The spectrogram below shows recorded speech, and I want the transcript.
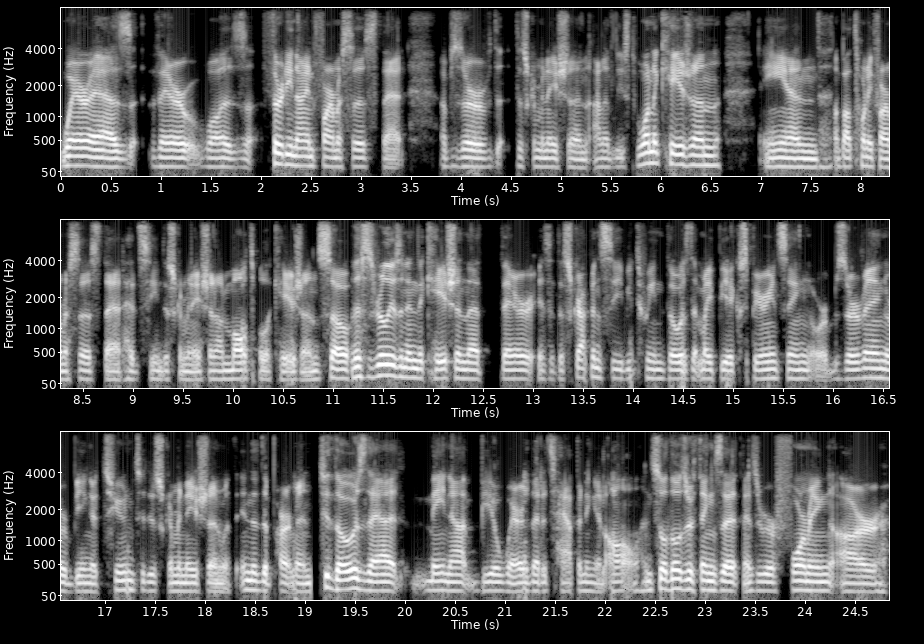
whereas there was 39 pharmacists that observed discrimination on at least one occasion and about 20 pharmacists that had seen discrimination on multiple occasions. So this is really is an indication that there is a discrepancy between those that might be experiencing or observing or being attuned to discrimination within the department to those that may not be aware that it's happening at all. And so those are things that as we were forming our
